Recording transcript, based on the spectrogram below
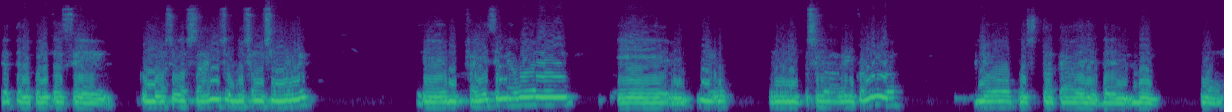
ya te lo cuento hace como hace dos años o dos años y. fallece mi abuelo, no, no se va a conmigo. Yo pues trataba de, de, de no,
